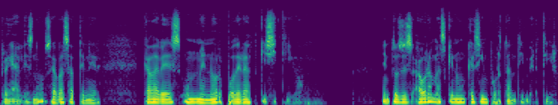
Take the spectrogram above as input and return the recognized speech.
reales, ¿no? O sea, vas a tener cada vez un menor poder adquisitivo. Entonces, ahora más que nunca es importante invertir.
